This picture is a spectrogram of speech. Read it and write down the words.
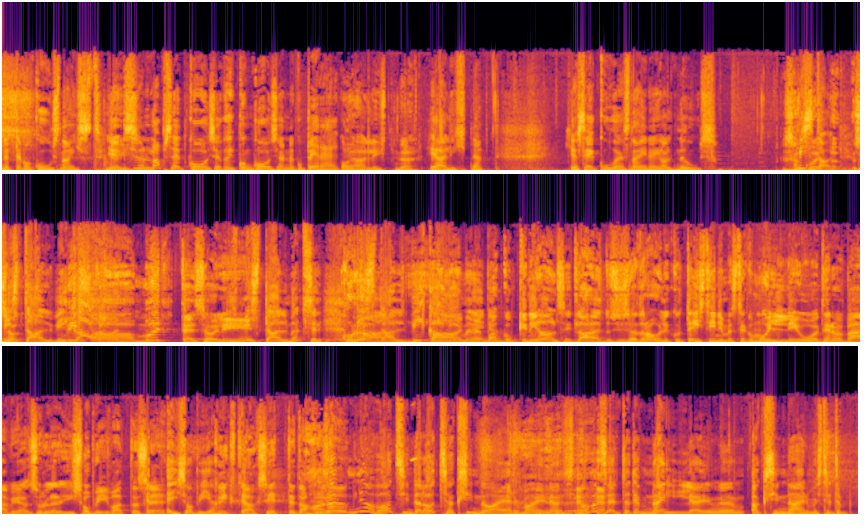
need tema kuus naist ja Nii. siis on lapsed koos ja kõik on koos ja on nagu perekond. hea lihtne. hea lihtne. ja see kuues naine ei olnud nõus. mis tal, mis tal viga mis ta on? mõttes oli? mis tal mõttes oli, mis tal viga on? inimene pakub geniaalseid lahendusi, saad rahulikult teiste inimestega mulli juua terve päev ja sulle ei sobi, vaata see. ei sobi jah. kõik tehakse ette-taha saad ära aru, mina vaatasin talle otsa, hakkasin naerma sest ma mõtlesin, et ta teeb nalja onju, hakkasin naerma, siis ta ütleb,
